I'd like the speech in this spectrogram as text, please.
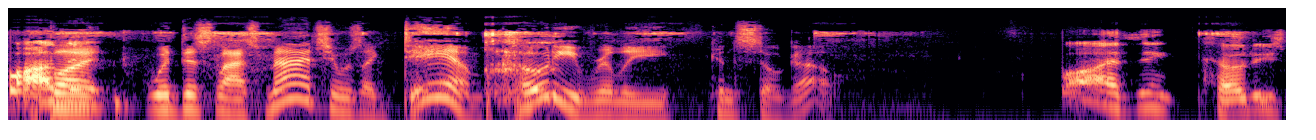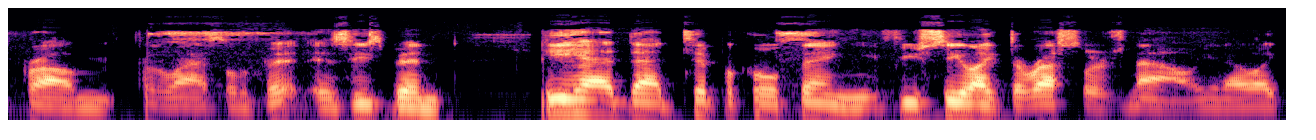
Well, but think, with this last match, it was like, damn, Cody really can still go. Well, I think Cody's problem for the last little bit is he's been he had that typical thing. If you see like the wrestlers now, you know, like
